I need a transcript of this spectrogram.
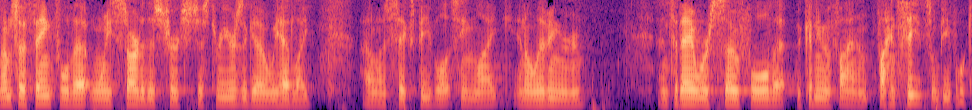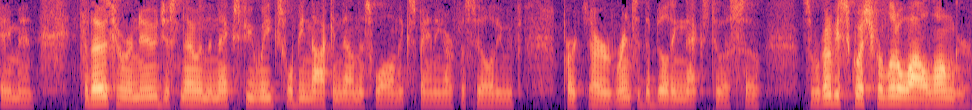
I'm so thankful that when we started this church just three years ago, we had like, I don't know, six people, it seemed like, in a living room. And today we're so full that we couldn't even find, find seats when people came in. To those who are new, just know in the next few weeks we'll be knocking down this wall and expanding our facility. We've per- rented the building next to us, so, so we're going to be squished for a little while longer.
